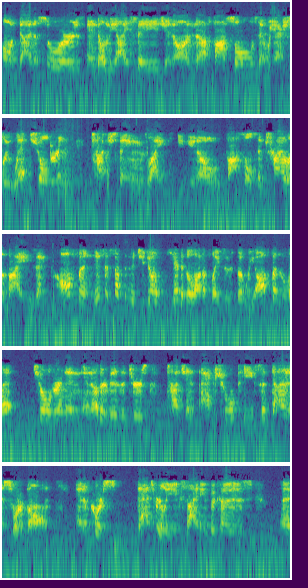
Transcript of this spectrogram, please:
on dinosaurs and on the Ice Age and on uh, fossils. And we actually let children touch things like, you know, fossils and trilobites. And often, this is something that you don't get at a lot of places, but we often let children and, and other visitors touch an actual piece of dinosaur bone. And of course, that's really exciting because uh,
